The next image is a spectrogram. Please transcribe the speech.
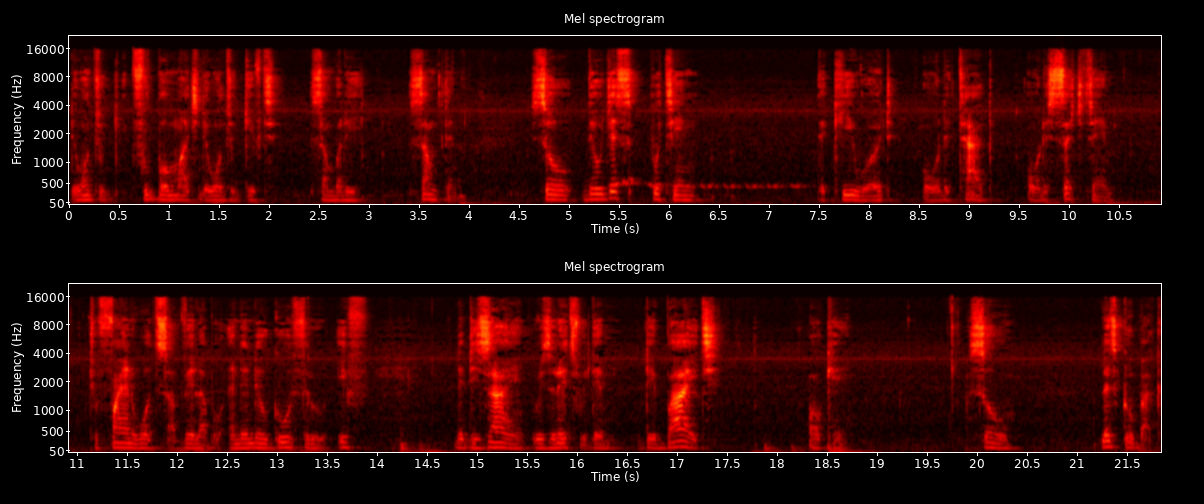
They want to football match they want to gift somebody something. So they'll just put in the keyword or the tag or the search term to find what's available. And then they'll go through. If the design resonates with them they buy it. Okay. So let's go back.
